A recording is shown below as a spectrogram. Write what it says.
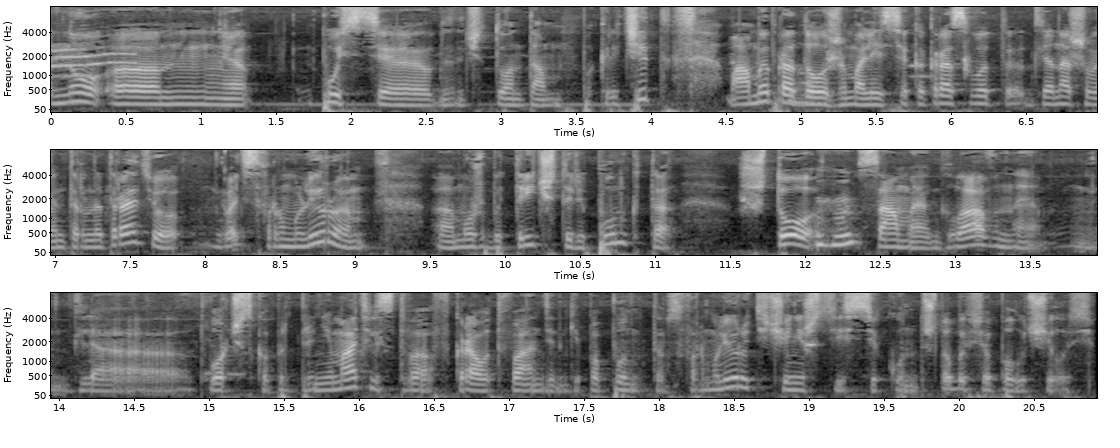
Ну, э, пусть, э, значит, он там покричит, а мы продолжим, Олеся. Как раз вот для нашего интернет-радио давайте сформулируем, э, может быть, 3-4 пункта, Что угу. самое главное для творческого предпринимательства в краудфандинге? По пунктам сформулируйте в течение 60 секунд, чтобы все получилось.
